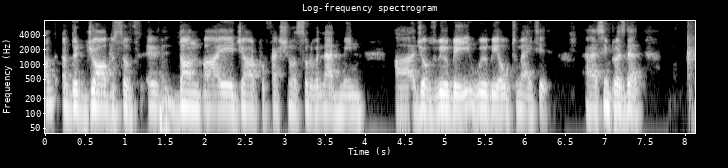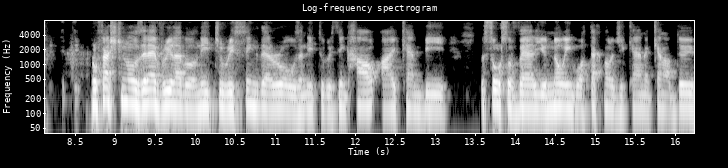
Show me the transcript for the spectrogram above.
uh, of the jobs of uh, done by HR professionals, sort of an admin uh, jobs, will be will be automated. Uh, simple as that. Professionals at every level need to rethink their roles and need to rethink how I can be the source of value, knowing what technology can and cannot do,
